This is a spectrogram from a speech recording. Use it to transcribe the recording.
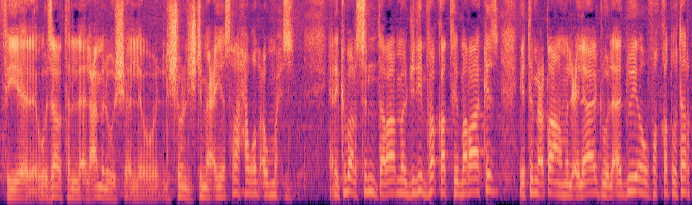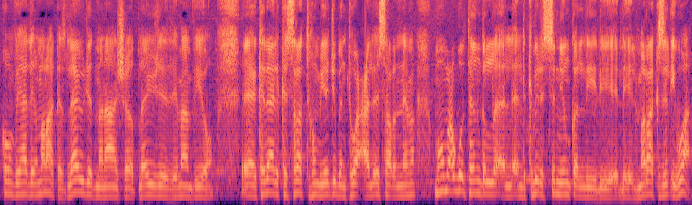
في وزارة العمل والشؤون الاجتماعية صراحة وضعهم محزن. يعني كبار السن ترى موجودين فقط في مراكز يتم إعطائهم العلاج والأدوية وفقط وتركهم في هذه المراكز. لا يوجد مناشط لا يوجد اهتمام فيهم. كذلك إسرتهم يجب أن توعى الإسر إنه ما هو معقول تنقل الكبير السن ينقل للمراكز الايواء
